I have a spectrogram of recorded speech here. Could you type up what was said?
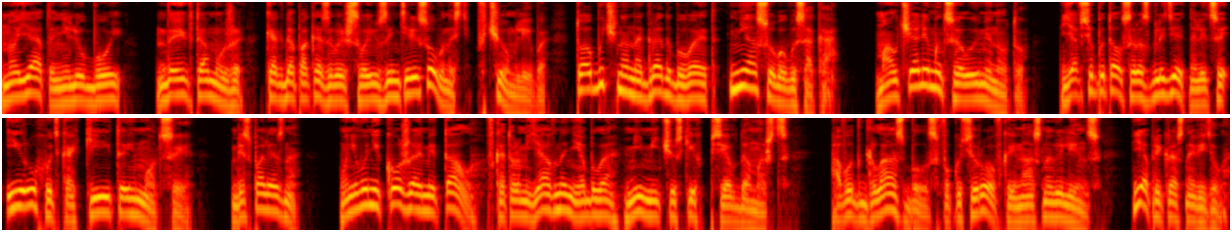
Но я-то не любой. Да и к тому же, когда показываешь свою заинтересованность в чем-либо, то обычно награда бывает не особо высока. Молчали мы целую минуту. Я все пытался разглядеть на лице Иру хоть какие-то эмоции. Бесполезно. У него не кожа, а металл, в котором явно не было мимических псевдомышц. А вот глаз был с фокусировкой на основе линз. Я прекрасно видел,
